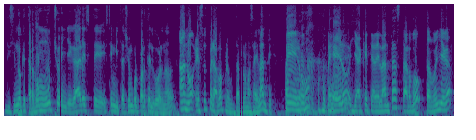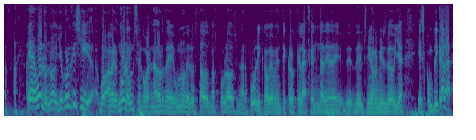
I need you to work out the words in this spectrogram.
diciendo que tardó mucho en llegar este, esta invitación por parte del gobernador. Ah, no, eso esperaba preguntarlo más adelante. Pero, pero, ya que te adelantas, tardó, tardó en llegar. Eh, bueno, no, yo creo que sí. Bueno, a ver, número uno es el gobernador de uno de los estados más poblados en la República. Obviamente creo que la agenda de- de- del señor Ramírez Bedoya es complicada.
